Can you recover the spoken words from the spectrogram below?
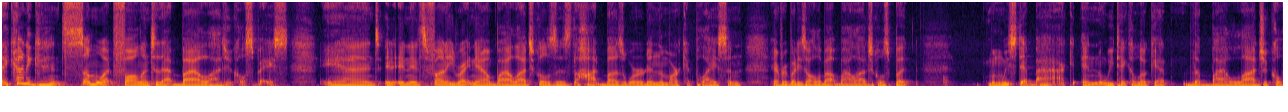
they kind of somewhat fall into that biological space. And, it, and it's funny, right now, biologicals is the hot buzzword in the marketplace, and everybody's all about biologicals. But when we step back and we take a look at the biological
